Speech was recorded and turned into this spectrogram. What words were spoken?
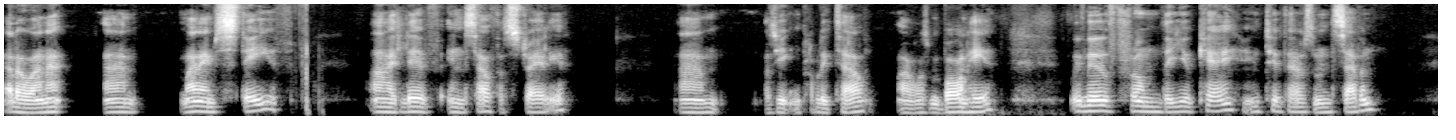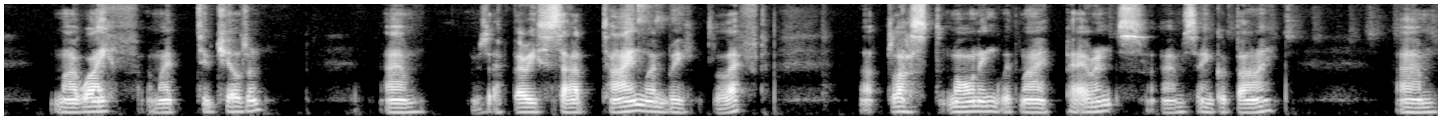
Hello Anna, um, my name's Steve. I live in South Australia. Um, as you can probably tell, I wasn't born here. We moved from the UK in 2007. My wife and my two children. Um, it was a very sad time when we left that last morning with my parents, um, saying goodbye. Um,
